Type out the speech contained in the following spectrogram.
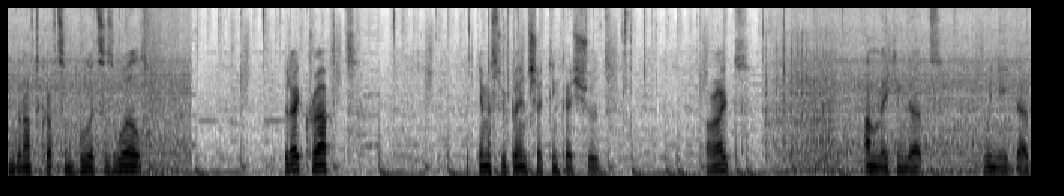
I'm gonna have to craft some bullets as well. Should I craft a chemistry bench? I think I should. Alright. I'm making that. We need that.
